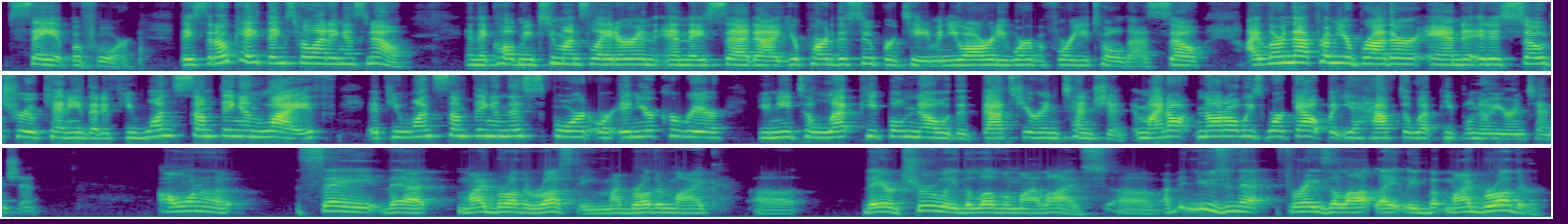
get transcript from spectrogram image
say it before. They said okay thanks for letting us know and they called me two months later and, and they said uh, you're part of the super team and you already were before you told us. So i learned that from your brother and it is so true kenny that if you want something in life if you want something in this sport or in your career you need to let people know that that's your intention. It might not, not always work out but you have to let people know your intention. I want to say that my brother Rusty, my brother Mike, uh, they are truly the love of my life. Uh, I've been using that phrase a lot lately, but my brother,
